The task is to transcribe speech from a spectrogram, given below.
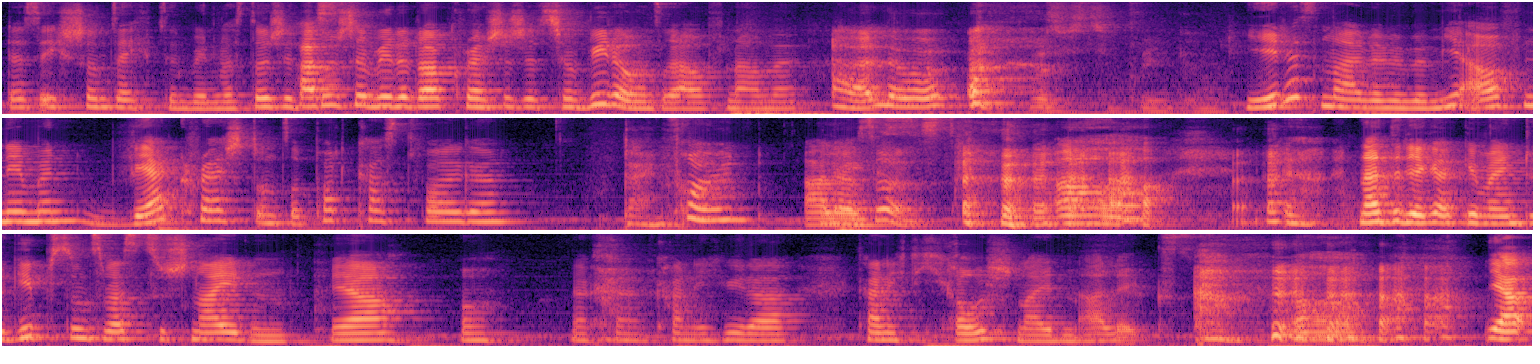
dass ich schon 16 bin. Was tust du jetzt schon wieder da? Crash ist jetzt schon wieder unsere Aufnahme. Hallo. Was ist zu trinken? Jedes Mal, wenn wir bei mir aufnehmen, wer crasht unsere Podcast-Folge? Dein Freund. Alex. Ja, sonst. oh. Nannte dir gerade gemeint, du gibst uns was zu schneiden. Ja. Oh. Ja, kann, kann ich wieder, kann ich dich rausschneiden, Alex. Oh. Ja,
